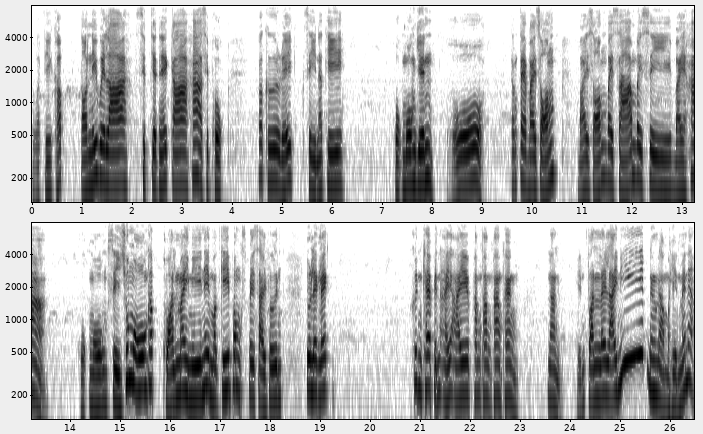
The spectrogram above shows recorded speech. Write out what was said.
สวัสดีครับ ตอนนี้เวลา 17นาฬิกา56 ก็คือเหลืออีก4นาที 6 โมงเย็นโอ้โห ตั้งแต่บ่ายสองบ่ายสองบ่ายสามบ่ายสี่บ่ายห้าหกโมงสี่ชั่วโมงครับ ขวัญไม่มีนี่เมื่อกี้ป้องไปใส่ฟืนตัวเล็กๆ ขึ้นแค่เป็นไอไอพังพังพังแพงนั่น เห็นฟันหลายๆ นิดนึงนะเห็นไหมเนี่ย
